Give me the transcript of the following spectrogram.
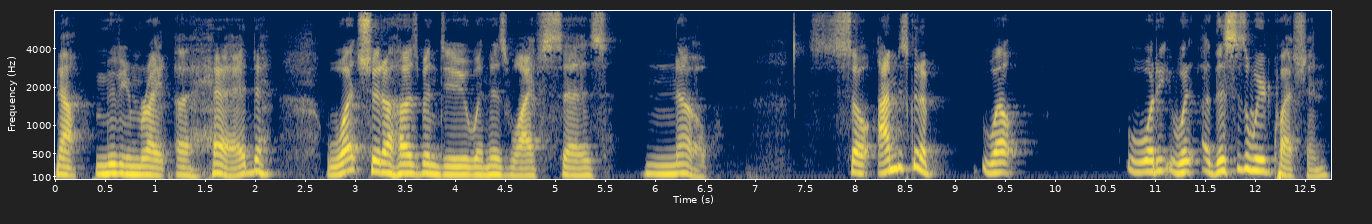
Now, moving right ahead, what should a husband do when his wife says no? So I'm just gonna. Well, what do you, what? This is a weird question,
